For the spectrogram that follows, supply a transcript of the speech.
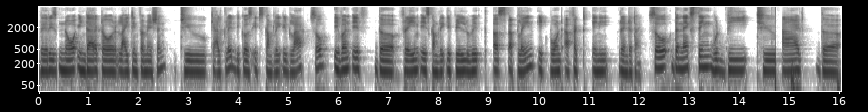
there is no indirect or light information to calculate because it's completely black. So even if the frame is completely filled with a, a plane, it won't affect any render time. So the next thing would be to add the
